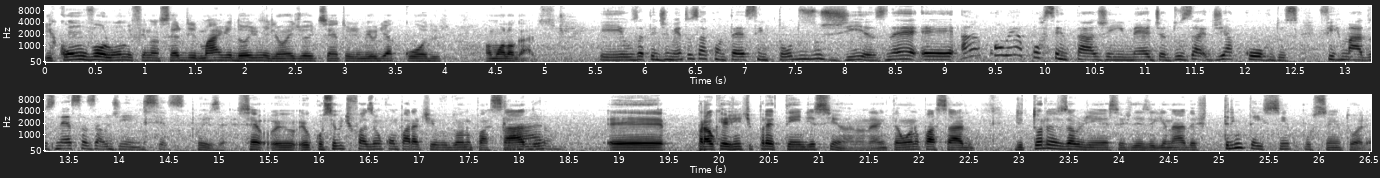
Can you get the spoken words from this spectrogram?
E com um volume financeiro de mais de 2 milhões e 800 mil de acordos homologados. E os atendimentos acontecem todos os dias, né? É, a, qual porcentagem em média dos, de acordos firmados nessas audiências? Pois é, eu, eu consigo te fazer um comparativo do ano passado claro. é, para o que a gente pretende esse ano, né? Então, ano passado, de todas as audiências designadas, 35%, olha,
